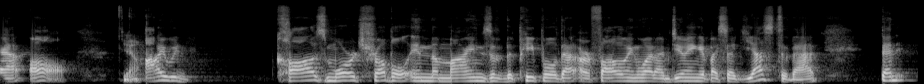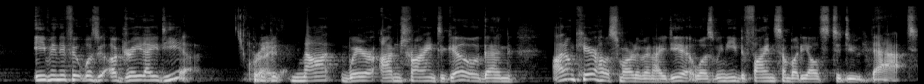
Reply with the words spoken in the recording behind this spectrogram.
at all. Yeah. I would cause more trouble in the minds of the people that are following what I'm doing if I said yes to that than even if it was a great idea. Right. If it's not where I'm trying to go, then I don't care how smart of an idea it was. We need to find somebody else to do that.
